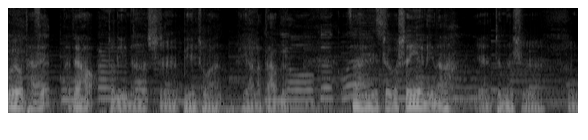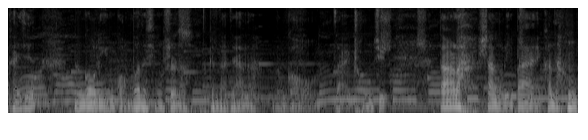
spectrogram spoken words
各位友台，大家好，这里呢是 B H One D L W，在这个深夜里呢，也真的是很开心，能够利用广播的形式呢，跟大家呢能够再重聚。当然了，上个礼拜可能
